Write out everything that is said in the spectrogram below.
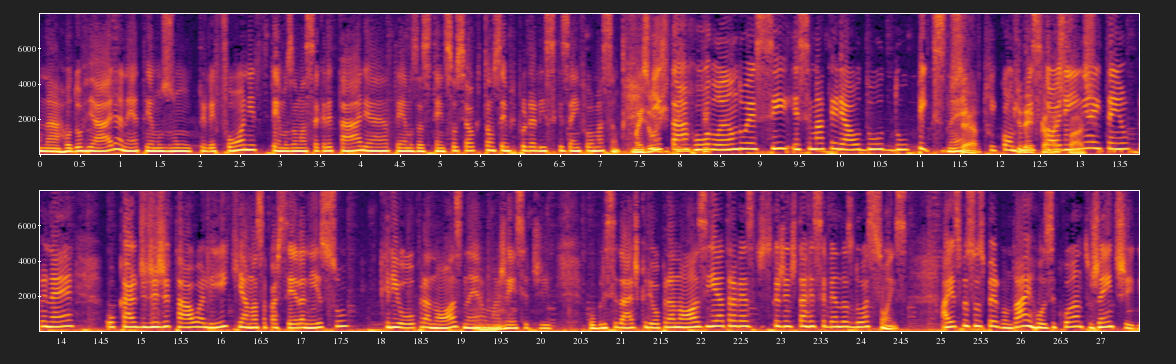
na rodoviária, né? Temos um telefone, temos uma secretária, temos assistente social que estão sempre por ali se quiser informação. Mas hoje e tá tem- rolando esse esse material do, do Pix, né? Certo. Que conta Que uma historinha e tem o, né, o card digital ali, que a nossa parceira nisso criou para nós, né? Uhum. Uma agência de publicidade criou para nós e é através disso que a gente está recebendo as doações. Aí as pessoas perguntam, ai Rose, quanto? Gente,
